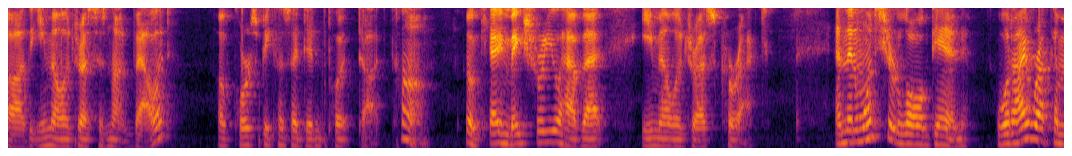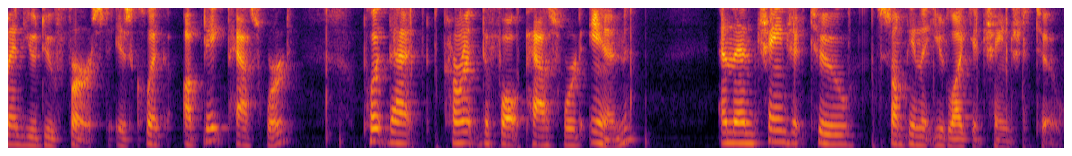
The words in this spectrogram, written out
Uh, the email address is not valid, of course, because I didn't put .com. Okay, make sure you have that email address correct. And then once you're logged in, what I recommend you do first is click Update Password, put that current default password in, and then change it to something that you'd like it changed to.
